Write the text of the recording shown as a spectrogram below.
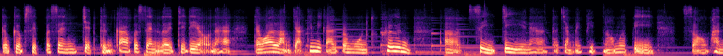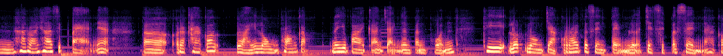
เกือบเกือบ10% 7-9%เลยทีเดียวนะคะ แต่ว่าหลังจากที่มีการประมูลคลื่น 4G นะคะถ้าจำไม่ผิดเนาะเมื่อปี 2558 เนี่ยราคาก็ไหลลงพร้อมกับนโยบายการจ่ายเงินปันผล ที่ลดลงจาก 100%เต็มเหลือ 70%นะคะก็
